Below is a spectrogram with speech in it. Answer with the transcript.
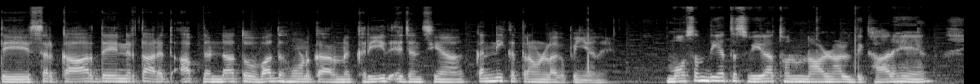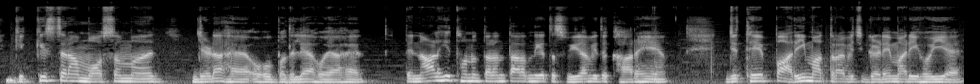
ਤੇ ਸਰਕਾਰ ਦੇ ਨਿਰਧਾਰਿਤ ਆਪਦੰਡਾਂ ਤੋਂ ਵੱਧ ਹੋਣ ਕਾਰਨ ਖਰੀਦ ਏਜੰਸੀਆਂ ਕੰਨੀ ਕਤਰਾਉਣ ਲੱਗ ਪਈਆਂ ਨੇ। ਮੌਸਮ ਦੀਆਂ ਤਸਵੀਰਾਂ ਤੁਹਾਨੂੰ ਨਾਲ-ਨਾਲ ਦਿਖਾ ਰਹੇ ਹਾਂ ਕਿ ਕਿਸ ਤਰ੍ਹਾਂ ਮੌਸਮ ਜਿਹੜਾ ਹੈ ਉਹ ਬਦਲਿਆ ਹੋਇਆ ਹੈ। ਤੇ ਨਾਲ ਹੀ ਤੁਹਾਨੂੰ ਤਰਨਤਾਰਨ ਦੀਆਂ ਤਸਵੀਰਾਂ ਵੀ ਦਿਖਾ ਰਹੇ ਹਾਂ, ਜਿੱਥੇ ਭਾਰੀ ਮਾਤਰਾ ਵਿੱਚ ਗੜੇਮਾਰੀ ਹੋਈ ਹੈ,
